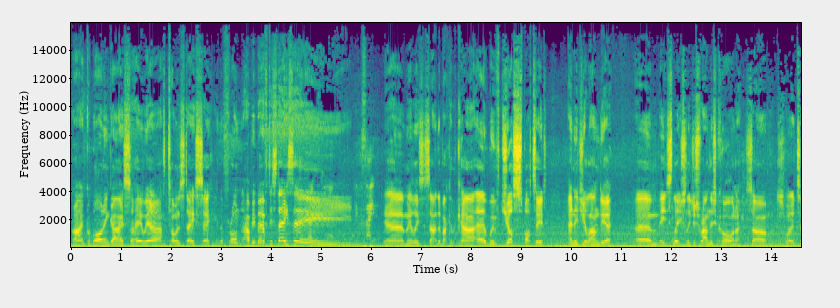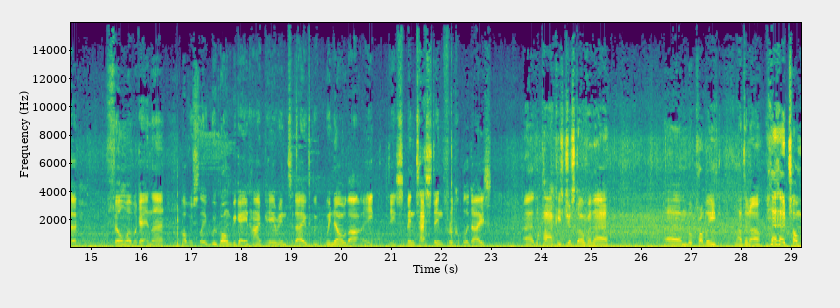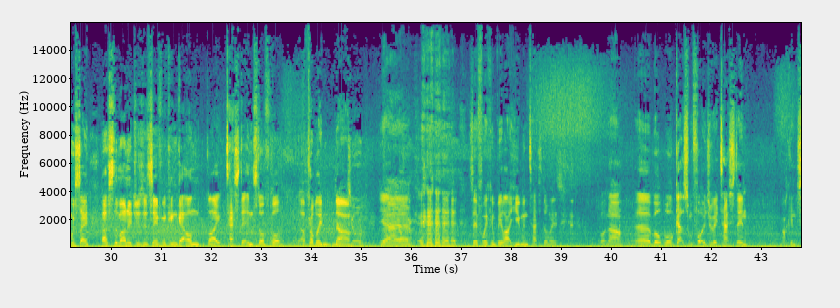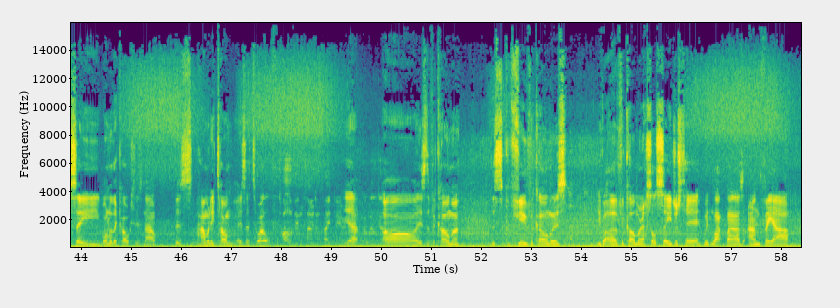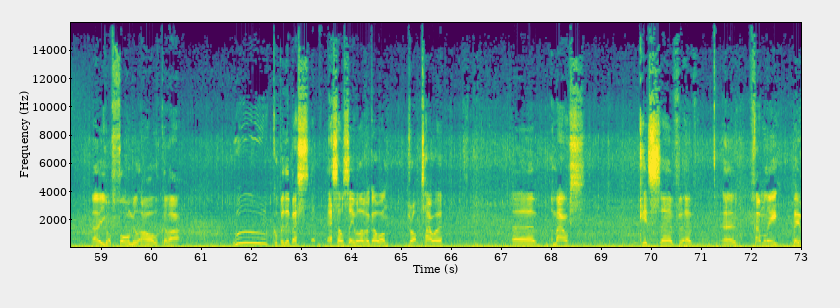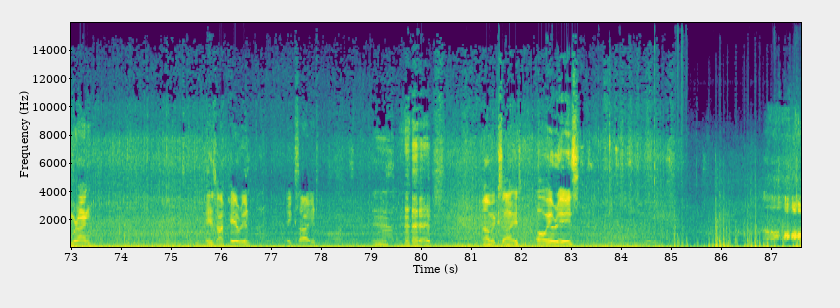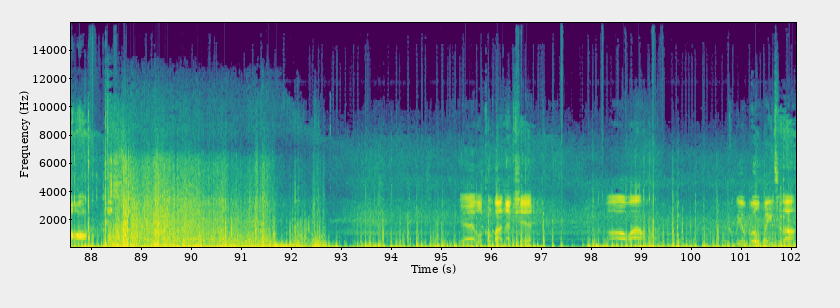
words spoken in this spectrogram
Right, good morning guys. So here we are, Tom and Stacey in the front. Happy birthday Stacey! Yeah, me and Lisa sat in the back of the car. Uh, we've just spotted Energylandia. Um, it's literally just round this corner, so just wanted to film while we're getting there. Obviously, we won't be getting Hyperion today. We, we know that. It, it's been testing for a couple of days. Uh, the park is just over there. Um, we'll probably, I don't know. Tom was saying, ask the managers and see if we can get on, like, test it and stuff. But I probably no. Yeah, yeah. see if we can be like human test dummies. But no, uh, we'll we'll get some footage of it testing. I can see one of the coasters now. There's how many, Tom? Is there 12? 12 including Hyperion. Yeah. I will go. Oh, here's the Vekoma. There's a few Vekomas. You've got a Vekoma SLC just here with lap bars and VR. Uh, you got Formula. Oh, look at that. Woo! Could be the best SLC we'll ever go on. Drop tower. Uh, a mouse. Kids uh, uh, uh, family boomerang. Here's Hyperion. Excited. Yeah. I'm excited. Oh, here it is. Oh. Yeah, we'll come back next year. Oh wow. Could be a world beat to that.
